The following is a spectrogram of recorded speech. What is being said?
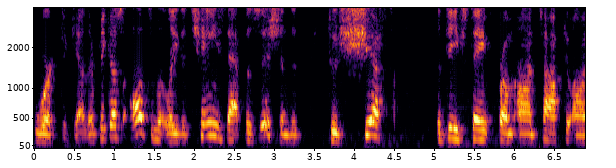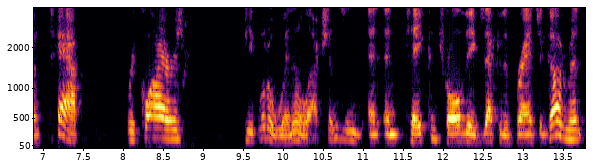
work together because ultimately, to change that position, to, to shift the deep state from on top to on tap, requires people to win elections and, and, and take control of the executive branch of government,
